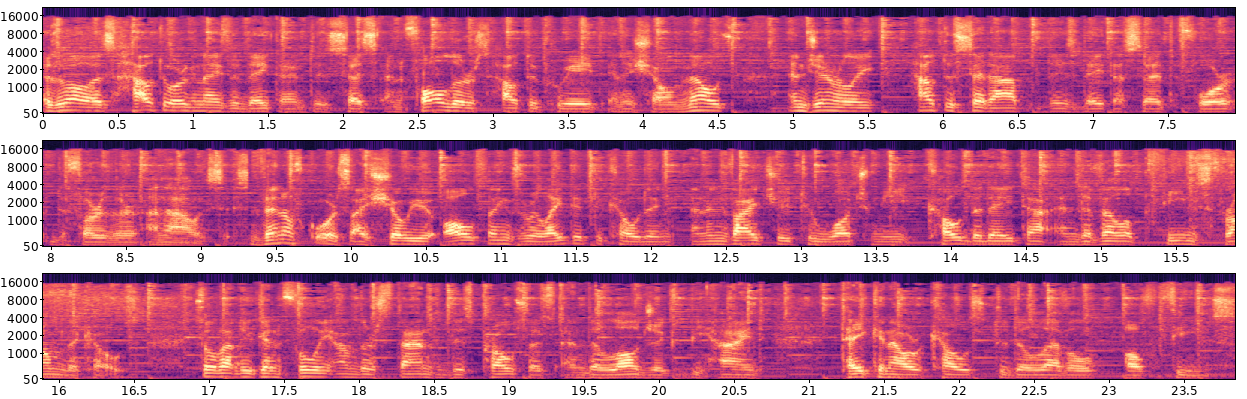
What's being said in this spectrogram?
as well as how to organize the data into sets and folders, how to create initial notes, and generally how to set up this data set for the further analysis. Then of course I show you all things related to coding and invite you to watch me code the data and develop themes from the code so that you can fully understand this process and the logic behind taking our codes to the level of themes.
